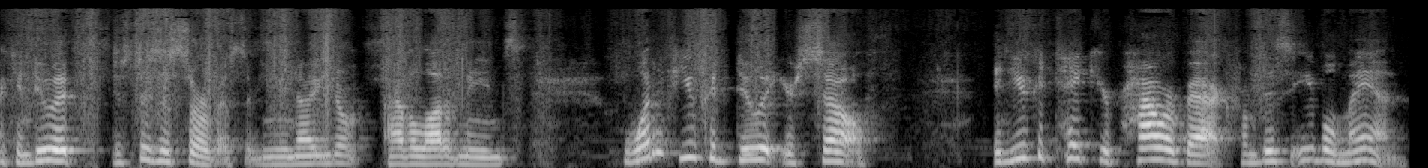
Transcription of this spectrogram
I can do it just as a service. And you know, you don't have a lot of means. What if you could do it yourself and you could take your power back from this evil man?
